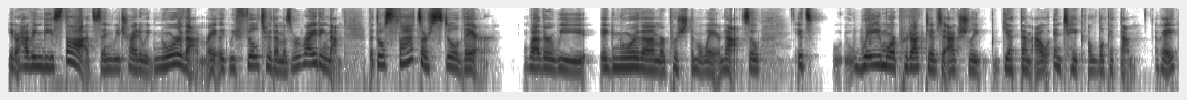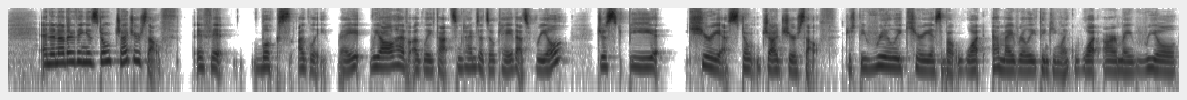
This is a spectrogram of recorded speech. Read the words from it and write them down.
you know, having these thoughts, and we try to ignore them, right? Like we filter them as we're writing them. But those thoughts are still there, whether we ignore them or push them away or not. So it's way more productive to actually get them out and take a look at them. Okay. And another thing is don't judge yourself if it looks ugly, right? We all have ugly thoughts. Sometimes that's okay. That's real. Just be curious. Don't judge yourself. Just be really curious about what am I really thinking? Like, what are my real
